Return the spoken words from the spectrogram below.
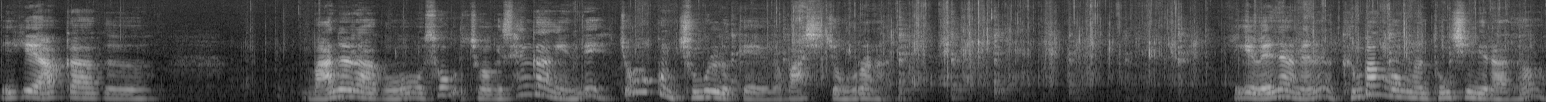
이게 아까 그 마늘하고 소, 저기 생강인데 조금 주물렀게 해요. 맛이 좀 우러나게. 이게 왜냐면은 금방 먹는 동치미라서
